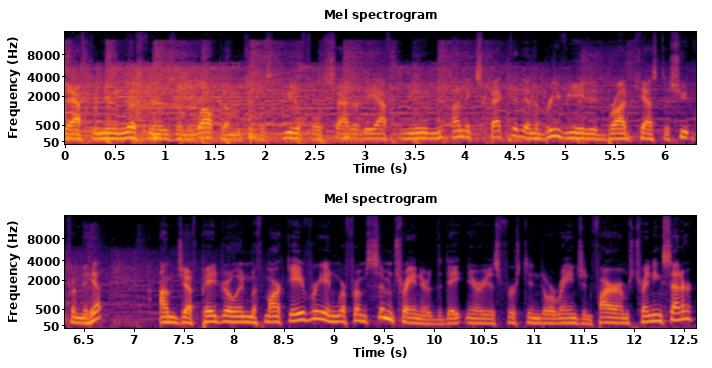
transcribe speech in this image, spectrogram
Good afternoon, listeners, and welcome to this beautiful Saturday afternoon, unexpected and abbreviated broadcast of Shoot from the Hip. I'm Jeff Pedro in with Mark Avery, and we're from Sim Trainer, the Dayton area's first indoor range and firearms training center.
